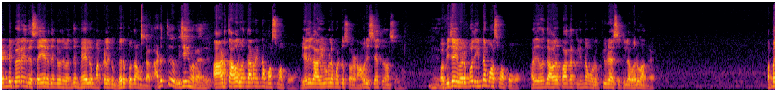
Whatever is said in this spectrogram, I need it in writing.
ரெண்டு பேரும் இதை செய்யறதுன்றது வந்து மேலும் மக்களுக்கு வெறுப்பு தான் உண்டாகும். அடுத்து விஜய் வராரு. அடுத்து அவர் வந்தாருன்னா இன்னும் மோசமாக போவோம். எதுக்கு இவங்கள மட்டும் சொல்லணும் அவரையும் சேர்த்து தான் சொல்லணும். இப்போ விஜய் வரும்போது இன்னும் மோசமாக போவோம். அது வந்து அவரை பார்க்கறதுக்கு இன்னும் ஒரு க்யூரியாசிட்டியில் வருவாங்க. அப்போ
